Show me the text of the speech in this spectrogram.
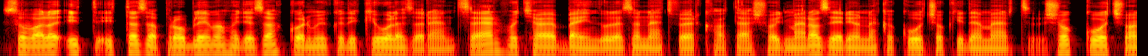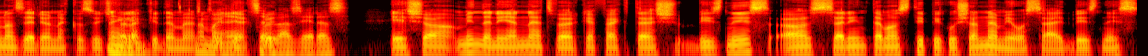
Szóval itt, itt az a probléma, hogy ez akkor működik jól ez a rendszer, hogyha beindul ez a network hatás, hogy már azért jönnek a kócsok ide, mert sok kócs van, azért jönnek az ügyfelek Igen. ide, mert Nem tudják, hogy... azért ez. És a minden ilyen network effektes biznisz, az szerintem az tipikusan nem jó side business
